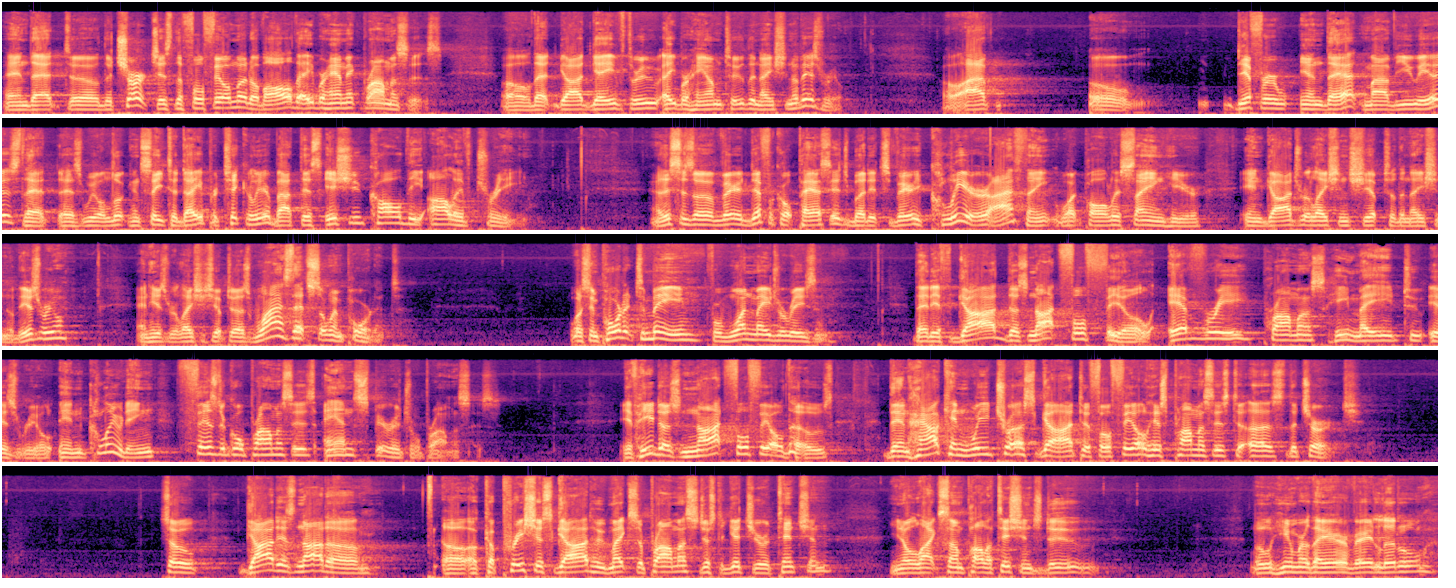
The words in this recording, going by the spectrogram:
and that uh, the church is the fulfillment of all the Abrahamic promises uh, that God gave through Abraham to the nation of Israel. Uh, I oh, differ in that. My view is that, as we'll look and see today, particularly about this issue called the olive tree. Now, this is a very difficult passage, but it's very clear, I think, what Paul is saying here in God's relationship to the nation of Israel and his relationship to us. Why is that so important? Well, it's important to me for one major reason that if God does not fulfill every promise he made to Israel, including physical promises and spiritual promises, if he does not fulfill those, then how can we trust God to fulfill his promises to us, the church? So, God is not a, a, capricious God who makes a promise just to get your attention. You know, like some politicians do. Little humor there, very little.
